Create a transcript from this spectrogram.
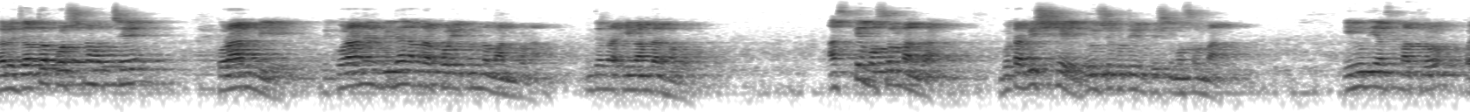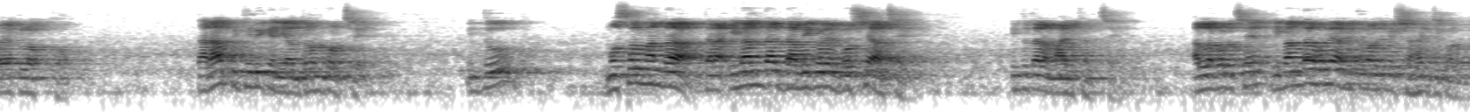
তাহলে যত প্রশ্ন হচ্ছে কোরআন নিয়ে, যে কোরআনের বিধান আমরা পরিপূর্ণ মানব না, কিন্তু আমরা ইমানদার হব। আজকে মুসলমানরা গোটা বিশ্বে দুইশো কোটির বেশি মুসলমান, ইহুদি আছে মাত্র কয়েক লক্ষ। তারা পৃথিবীকে নিয়ন্ত্রণ করছে, কিন্তু মুসলমানরা তারা ইমানদার দাবি করে বসে আছে। কিন্তু তারা মায়ের খাচ্ছে। আল্লাহ বলেছেন, ইমানদার হলে আমি তোমাদেরকে সাহায্য করব।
